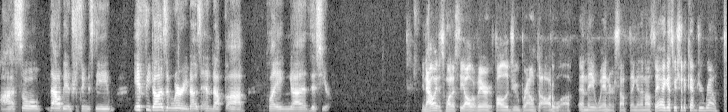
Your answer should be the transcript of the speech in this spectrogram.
Uh, so that'll be interesting to see if he does and where he does end up uh, playing uh, this year. Now I just want to see Oliveira follow Dru Brown to Ottawa and they win or something, and then I'll say, I guess we should have kept Dru Brown.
